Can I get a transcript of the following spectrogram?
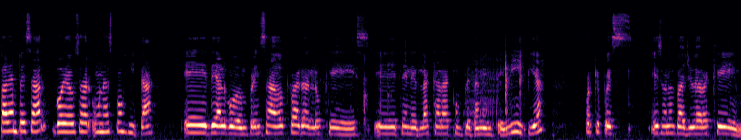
Para empezar voy a usar una esponjita eh, de algodón prensado para lo que es eh, tener la cara completamente limpia porque pues eso nos va a ayudar a que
